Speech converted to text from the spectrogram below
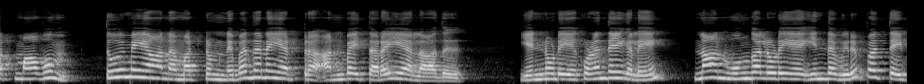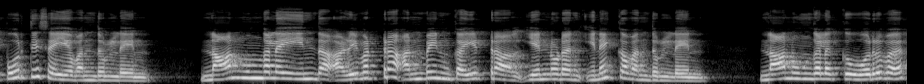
ஆத்மாவும் தூய்மையான மற்றும் நிபந்தனையற்ற அன்பை தர இயலாது என்னுடைய குழந்தைகளே நான் உங்களுடைய இந்த விருப்பத்தை பூர்த்தி செய்ய வந்துள்ளேன். நான் உங்களை இந்த அழிவற்ற அன்பின் கயிற்றால் என்னுடன் இணைக்க வந்துள்ளேன். நான் உங்களுக்கு ஒருவர்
